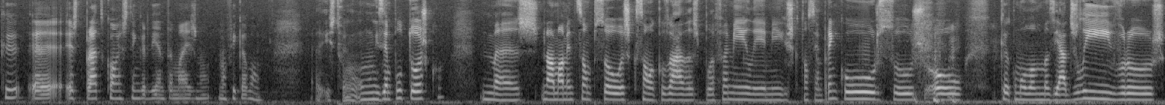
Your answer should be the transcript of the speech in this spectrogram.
que uh, este prato com este ingrediente a mais não, não fica bom. Uh, isto foi um, exemplo tosco, mas normalmente são pessoas que são acusadas pela família amigos que estão sempre em cursos ou que acumulam demasiados livros.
